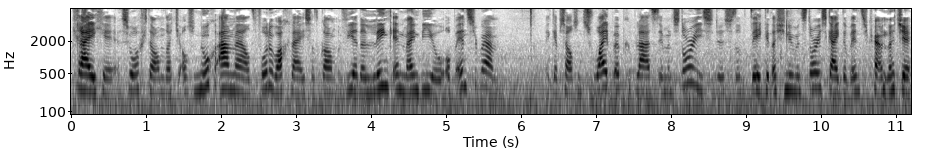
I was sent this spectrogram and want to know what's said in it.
krijgen, zorg dan dat je alsnog aanmeldt voor de wachtlijst. Dat kan via de link in mijn bio op Instagram. Ik heb zelfs een swipe-up geplaatst in mijn stories. Dus dat betekent als je nu mijn stories kijkt op Instagram, dat je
